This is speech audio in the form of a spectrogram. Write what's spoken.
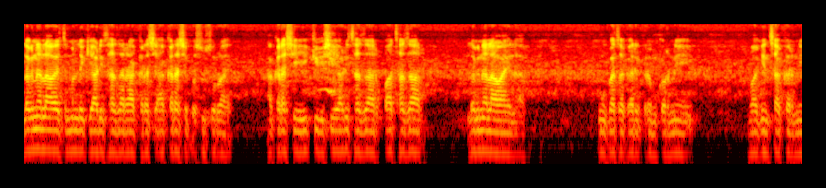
लग्न लावायचं म्हणलं की अडीच हजार अकराशे अकराशेपासून सुरू आहे. अकराशे एकवीसशे अडीच हजार पाच हजार लग्न लावायला. मुगाचा कार्यक्रम करणे. वाघिंसा करणे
